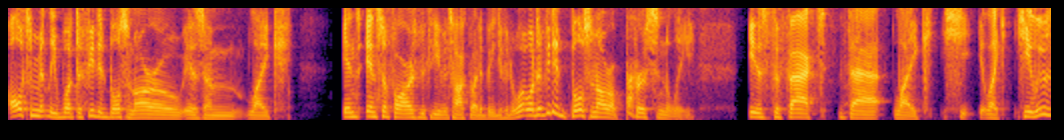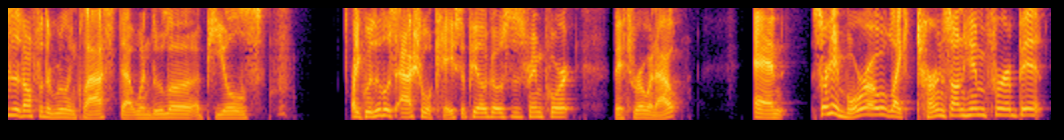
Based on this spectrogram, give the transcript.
ultimately what defeated Bolsonaroism. Like in insofar as we could even talk about it being defeated, what, what defeated Bolsonaro personally is the fact that like he like he loses enough for the ruling class that when Lula appeals, like when Lula's actual case appeal goes to the Supreme Court, they throw it out, and Sergio Moro like turns on him for a bit.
